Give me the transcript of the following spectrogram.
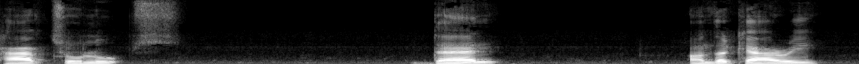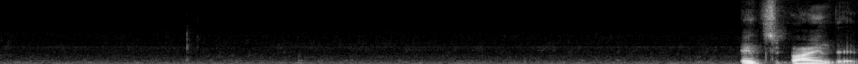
have two loops. Then under it's binded.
